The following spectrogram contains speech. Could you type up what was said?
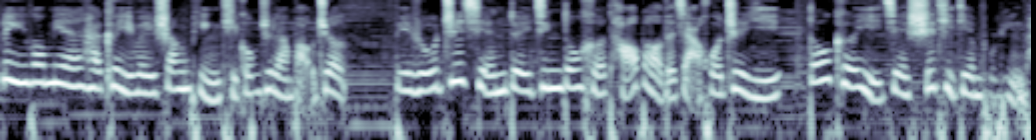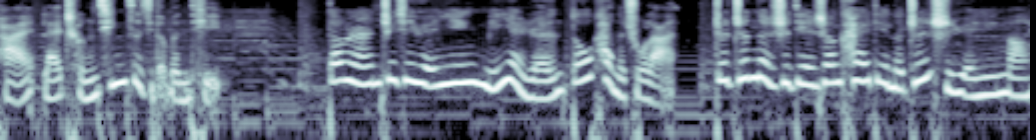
另一方面，还可以为商品提供质量保证，比如之前对京东和淘宝的假货质疑，都可以借实体店铺品牌来澄清自己的问题。当然，这些原因明眼人都看得出来，这真的是电商开店的真实原因吗？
